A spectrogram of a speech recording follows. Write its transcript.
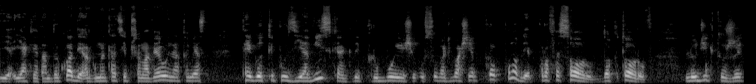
y, jakie tam dokładnie argumentacje przemawiały, natomiast tego typu zjawiska, gdy próbuje się usuwać właśnie ponownie profesorów, doktorów, ludzi, którzy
